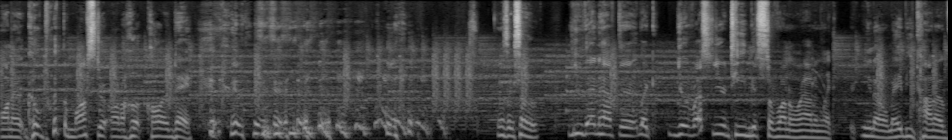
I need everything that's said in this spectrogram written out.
on a go put the monster on a hook. Call it a day. It was like so. You then have to like your rest of your team gets to run around and like you know maybe kind of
